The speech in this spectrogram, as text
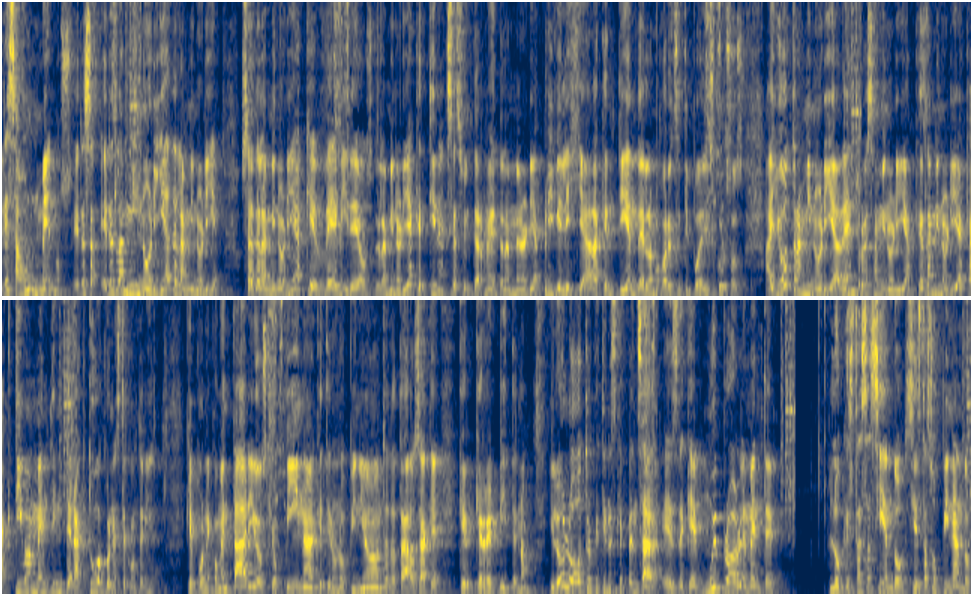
eres aún menos. Eres, eres la minoría de la minoría. O sea, de la minoría que ve videos, de la minoría que tiene acceso a Internet, de la minoría privilegiada que entiende a lo mejor este tipo de discursos, hay otra minoría dentro de esa minoría que es la minoría que activamente interactúa con este contenido. Que pone comentarios, que opina, que tiene una opinión, ta, ta, ta. O sea, que, que, que repite, ¿no? Y luego lo otro que tienes que pensar es de que muy probablemente lo que estás haciendo, si estás opinando,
